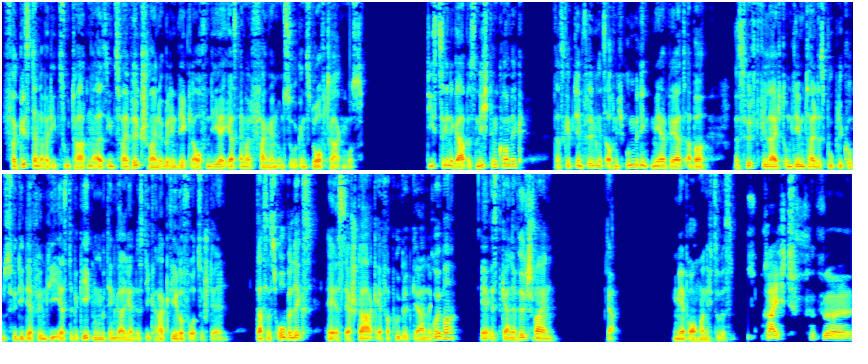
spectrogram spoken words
vergisst dann aber die Zutaten, als ihm zwei Wildschweine über den Weg laufen, die er erst einmal fangen und zurück ins Dorf tragen muss. Die Szene gab es nicht im Comic, das gibt dem Film jetzt auch nicht unbedingt mehr Wert, aber es hilft vielleicht, um dem Teil des Publikums, für die der Film die erste Begegnung mit den Galliern ist, die Charaktere vorzustellen. Das ist Obelix, er ist sehr stark, er verprügelt gerne Römer, er isst gerne Wildschwein. Ja. Mehr braucht man nicht zu wissen. Reicht für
